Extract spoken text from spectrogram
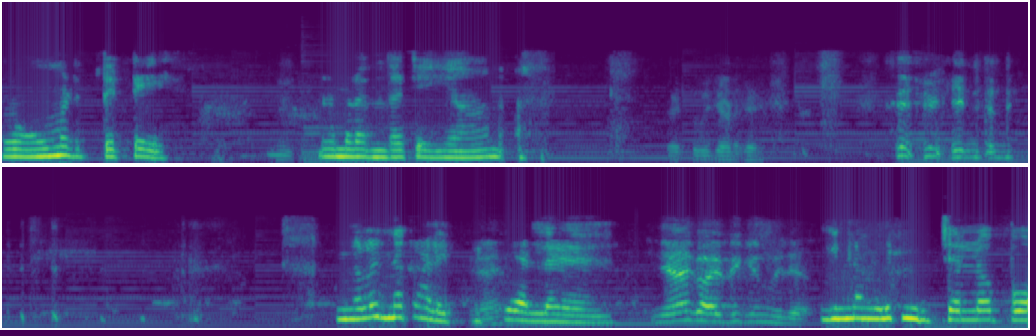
റൂം എടുത്തിട്ടേ നമ്മളെന്താ നമ്മൾ എന്താ ചെയ്യാന്ന്? നിങ്ങൾ എന്നെ കളിപ്പിക്കല്ലേ ഞാൻ കളിപ്പിക്കുന്നില്ല. പിന്നെ നിങ്ങൾ തിരിച്ചല്ലോ ഇപ്പൊ?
